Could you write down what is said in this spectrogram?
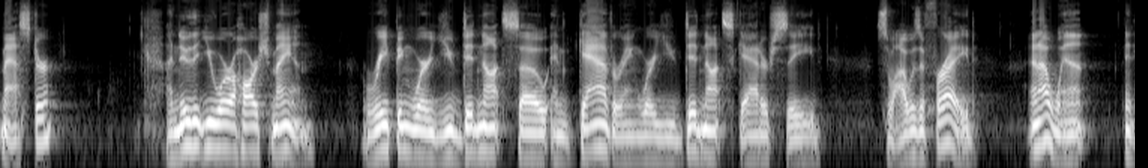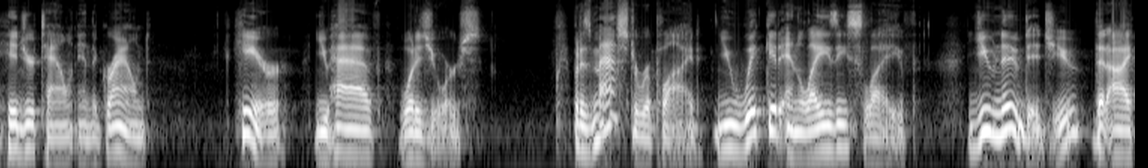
Master, I knew that you were a harsh man, reaping where you did not sow and gathering where you did not scatter seed. So I was afraid, and I went and hid your talent in the ground. Here you have what is yours. But his master replied, You wicked and lazy slave. You knew, did you, that I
